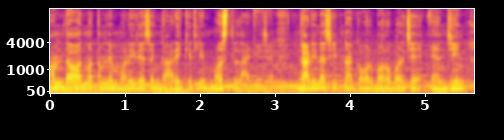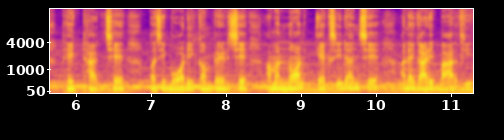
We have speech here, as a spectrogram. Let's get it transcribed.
અમદાવાદમાં તમને મળી રહેશે. ગાડી કેટલી મસ્ત લાગે છે. ગાડીના સીટના કવર બરોબર છે. એન્જિન ઠીકઠાક છે. પછી બોડી કમ્પ્લીટ છે. આમાં નોન એક્સિડન્ટ છે અને ગાડી બહારથી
